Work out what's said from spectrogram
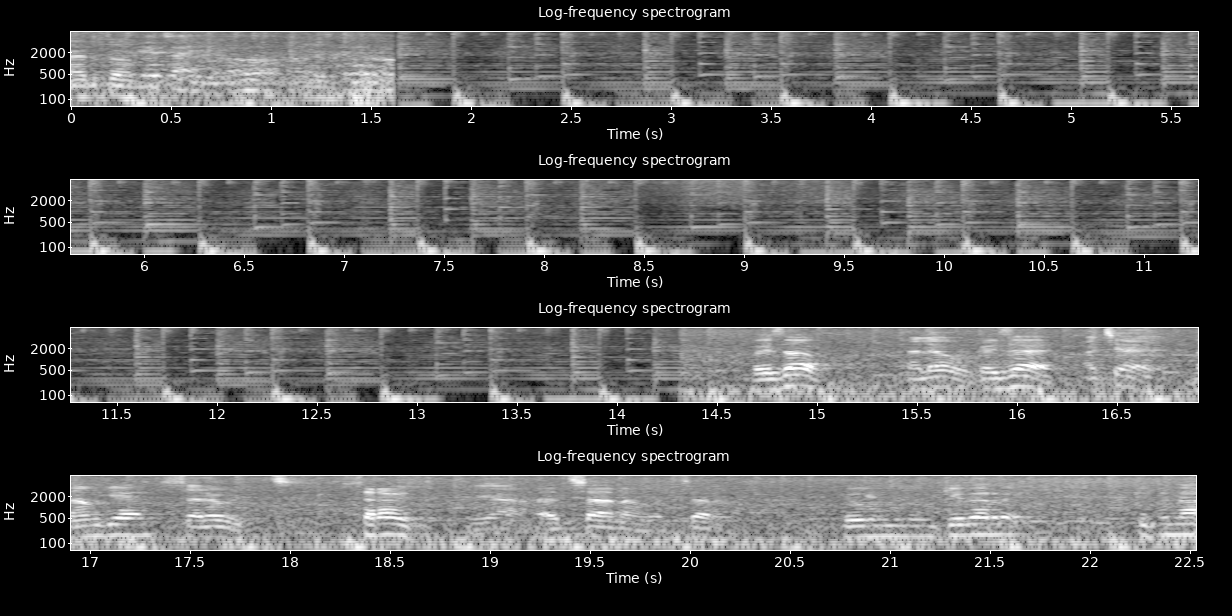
എടുത്തോ भाई साहब हेलो कैसा है अच्छा है नाम क्या है सरोज शराब या अच्छा नाम अच्छा नाम तुम किधर कितना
